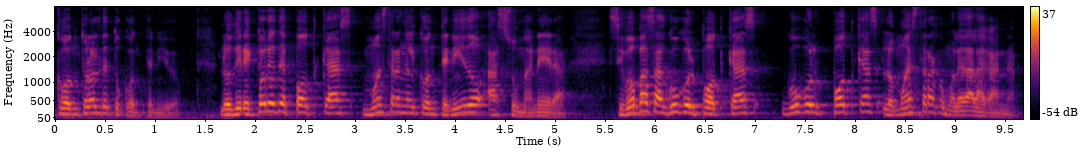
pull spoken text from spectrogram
control de tu contenido. Los directorios de podcast muestran el contenido a su manera. Si vos vas a Google Podcast, Google Podcast lo muestra como le da la gana.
